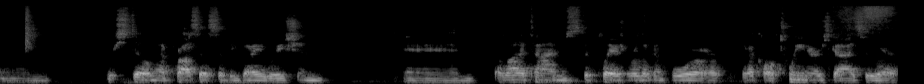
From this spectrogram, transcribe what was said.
Um, we're still in that process of evaluation, and a lot of times the players we're looking for are what I call tweeners, guys who are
